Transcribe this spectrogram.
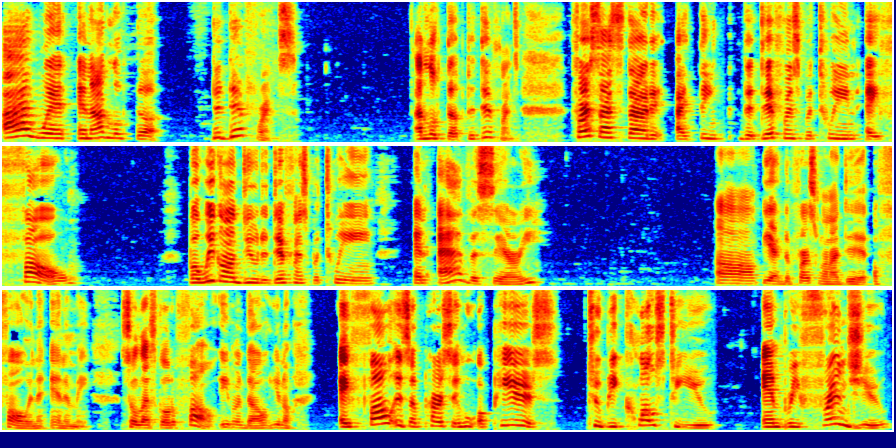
I went and I looked up the difference. I looked up the difference. First I started, I think, the difference between a foe, but we're gonna do the difference between an adversary uh, yeah, the first one I did, a foe and an enemy. So let's go to foe, even though, you know, a foe is a person who appears to be close to you and befriends you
